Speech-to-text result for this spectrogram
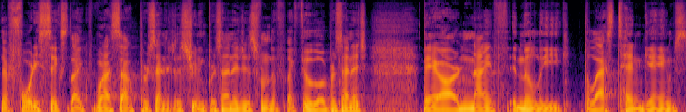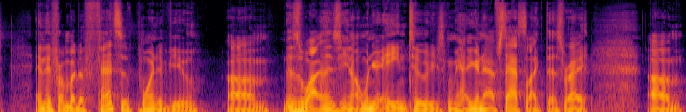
they're 46, like when I say percentages, shooting percentages from the like field goal percentage, they are ninth in the league the last 10 games. And then from a defensive point of view, um, this is why, you know, when you're eight and two, you're gonna, have, you're gonna have stats like this, right? Um,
